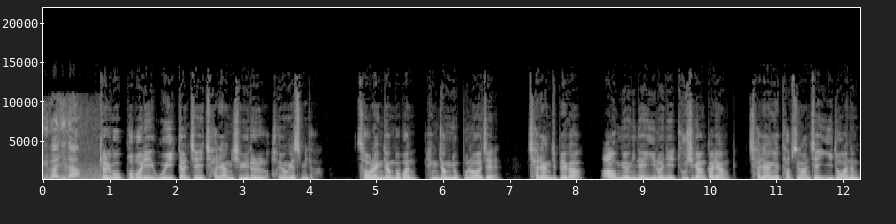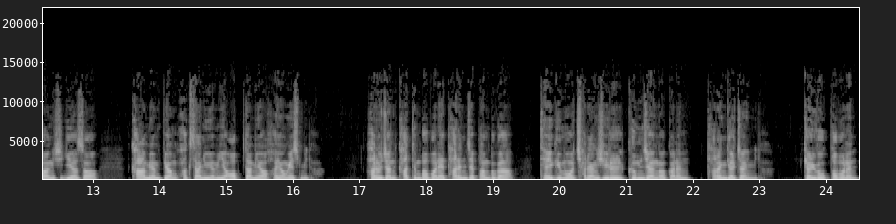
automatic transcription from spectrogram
위반이다. 결국 법원이 우익단체의 차량 시위를 허용했습니다. 서울행정법원 행정 6부는 어제 차량 집회가 9명 이내 인원이 2시간가량 차량에 탑승한 채 이동하는 방식이어서 감염병 확산 위험이 없다며 허용했습니다. 하루 전 같은 법원의 다른 재판부가 대규모 차량 시위를 금지한 것과는 다른 결정입니다. 결국 법원은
